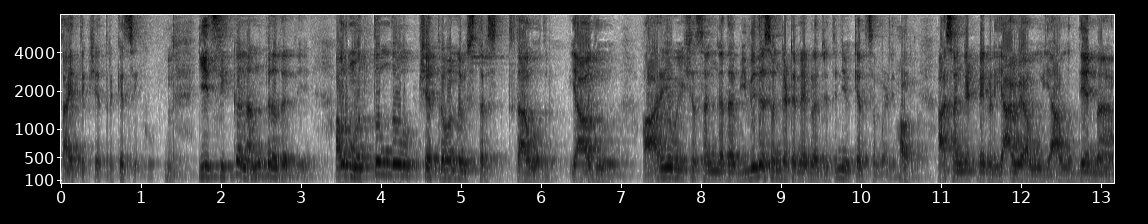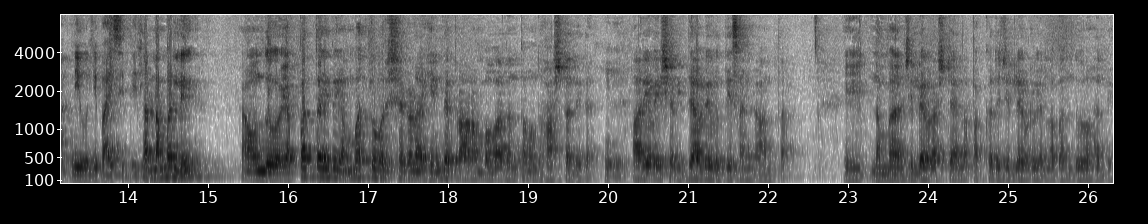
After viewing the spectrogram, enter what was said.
ಸಾಹಿತ್ಯ ಕ್ಷೇತ್ರಕ್ಕೆ ಸಿಕ್ಕು. ಈ ಸಿಕ್ಕ ನಂತರದಲ್ಲಿ ಅವರು ಮತ್ತೊಂದು ಕ್ಷೇತ್ರವನ್ನು ವಿಸ್ತರಿಸ್ತಾ ಹೋದರು. ಯಾವುದು? ಆರ್ಯವೈಶ್ಯ ಸಂಘದ ವಿವಿಧ ಸಂಘಟನೆಗಳ ಜೊತೆ ನೀವು ಕೆಲಸ ಮಾಡಿ. ಆ ಸಂಘಟನೆಗಳು ಯಾವ್ಯಾವು? ಯಾವ ಹುದ್ದೆಯನ್ನ ನೀವು ನಿಭಾಯಿಸಿದ್ದೀರಿ? ಸರ್ ನಮ್ಮಲ್ಲಿ ಒಂದು ಎಪ್ಪತ್ತೈದು ಎಂಬತ್ತು ವರ್ಷಗಳ ಹಿಂದೆ ಪ್ರಾರಂಭವಾದಂಥ ಒಂದು ಹಾಸ್ಟೆಲ್ ಇದೆ. ಆರ್ಯವೈಶ್ಯ ವಿದ್ಯಾಭಿವೃದ್ಧಿ ಸಂಘ ಅಂತ. ಈ ನಮ್ಮ ಜಿಲ್ಲೆಯವರು ಅಷ್ಟೇ ಅಲ್ಲ ಪಕ್ಕದ ಜಿಲ್ಲೆಯವರು ಎಲ್ಲ ಬಂದು ಅಲ್ಲಿ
